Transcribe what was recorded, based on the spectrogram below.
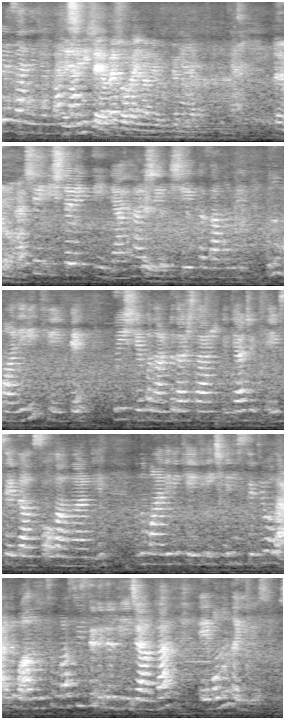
öyle zannediyorum. Ben Kesinlikle ya ben de ona inanıyorum gönülden. Yani, Eyvallah. her şey iş demek değil yani her Evet. şey bir şeyi kazanmanın değil. Bunun manevi keyfi bu işi yapan arkadaşlar ve gerçekten ev sevdalısı olanlar değil. Bunun manevi keyfini içinde hissediyorlardı. Bu anlatılmaz hissedilir diyeceğim ben. E, onunla gidiyorsunuz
